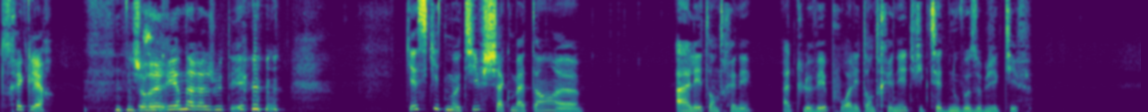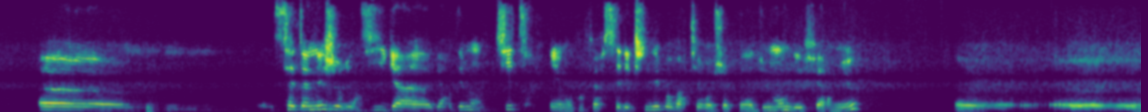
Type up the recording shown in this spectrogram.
Très clair. J'aurais rien à rajouter. Qu'est-ce qui te motive chaque matin à aller t'entraîner, à te lever pour aller t'entraîner et te fixer de nouveaux objectifs? euh, cette année, j'aurais dit garder mon titre et me refaire sélectionner pour partir au championnat du monde et faire mieux. Euh, euh,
